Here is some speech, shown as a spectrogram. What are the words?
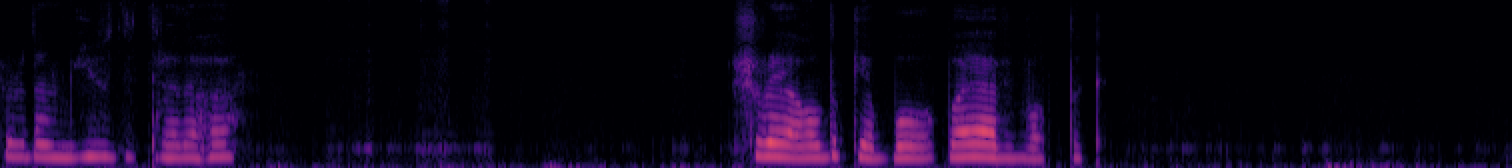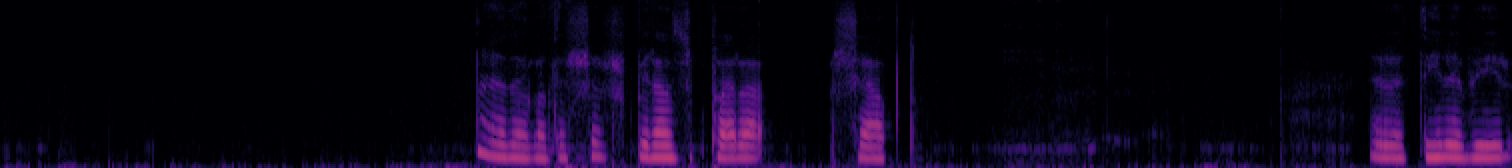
Şuradan 100 litre daha. Şuraya aldık ya bu bayağı bir battık. Evet arkadaşlar birazcık para şey yaptım. Evet yine bir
